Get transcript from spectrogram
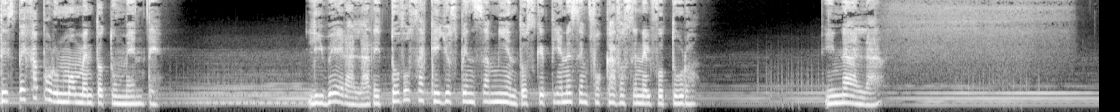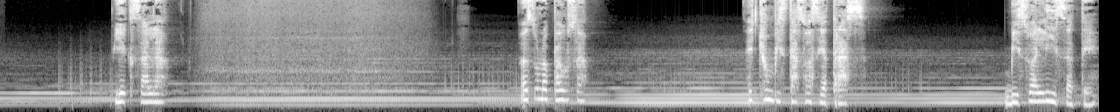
Despeja por un momento tu mente. Libérala de todos aquellos pensamientos que tienes enfocados en el futuro. Inhala. Y exhala. Haz una pausa. Echa un vistazo hacia atrás. Visualízate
